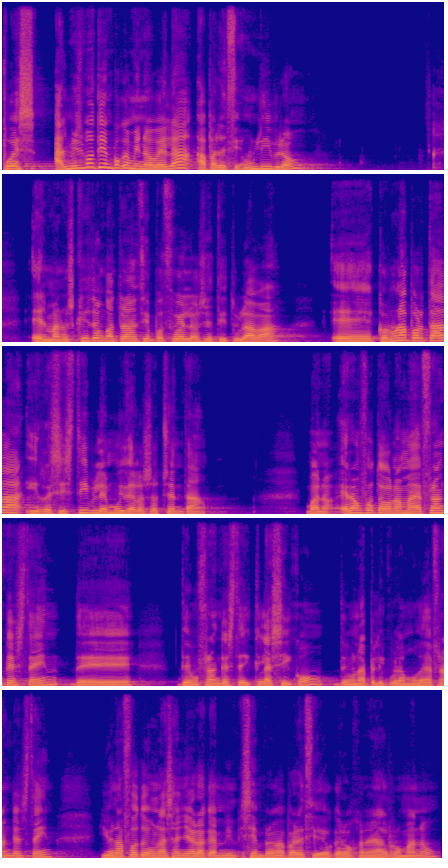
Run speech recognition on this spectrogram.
Pues al mismo tiempo que mi novela apareció un libro, el manuscrito encontrado en Cienpozuelos se titulaba, eh, con una portada irresistible muy de los 80, bueno, era un fotograma de Frankenstein, de, un Frankenstein clásico, de una película muda de Frankenstein, y una foto de una señora que a mí siempre me ha parecido que era un general romano.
